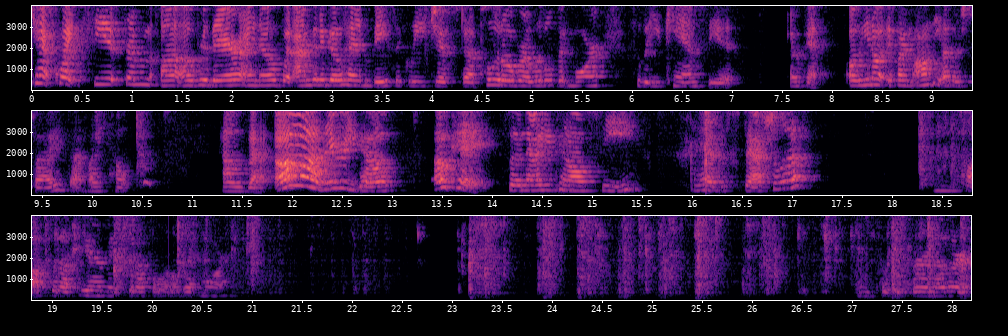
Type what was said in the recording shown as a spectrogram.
Can't quite see it from uh, over there, I know, but I'm going to go ahead and basically just uh, pull it over a little bit more so that you can see it. Okay. Oh, you know, if I'm on the other side, that might help. How's that? Ah, there you go. Okay, so now you can all see. I have the spatula. Toss it up here and mix it up a little bit more. And cook it for another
